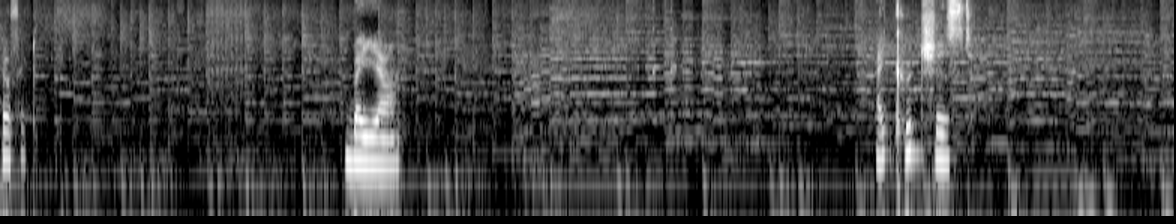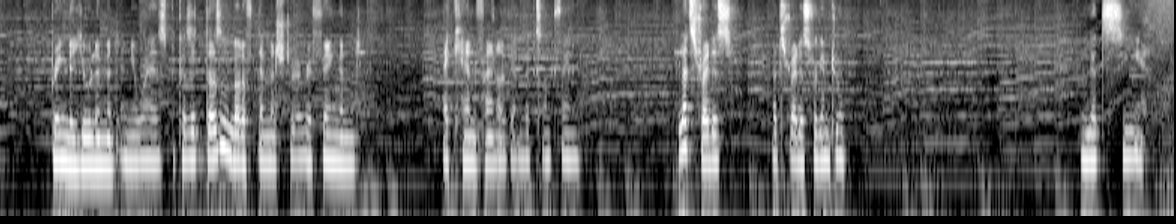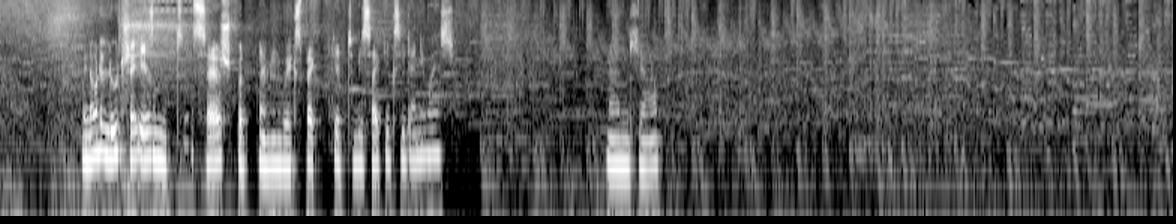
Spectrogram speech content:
Perfect. But yeah. I could just bring the U limit anyways, because it does a lot of damage to everything and I can final gambit something. Let's try this. Let's try this for game 2. Let's see. We know the Lucha isn't Sash, but I mean we expect it to be Psychic Seed anyways. And yeah.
